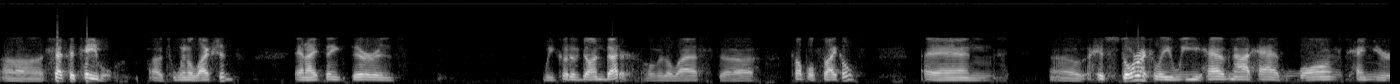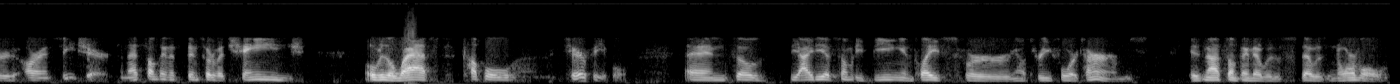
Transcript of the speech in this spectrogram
uh, set the table uh, to win elections, and I think there is we could have done better over the last uh, couple cycles, and uh, historically we have not had long tenured RNC chairs, and that's something that's been sort of a change over the last couple chair people, and so the idea of somebody being in place for you know three four terms is not something that was that was normal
